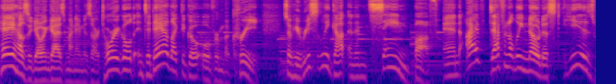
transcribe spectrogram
Hey, how's it going guys? My name is Artorigold, and today I'd like to go over McCree. So he recently got an insane buff, and I've definitely noticed he is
